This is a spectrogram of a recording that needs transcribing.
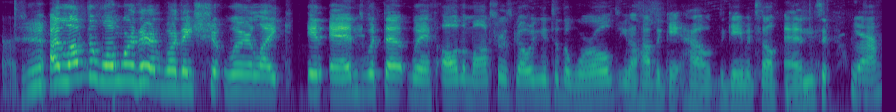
I love the one where they are where they sh- where like it ends with that with all the monsters going into the world. You know how the game how the game itself ends, Yeah.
